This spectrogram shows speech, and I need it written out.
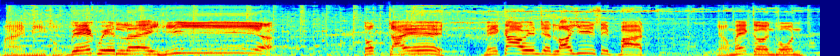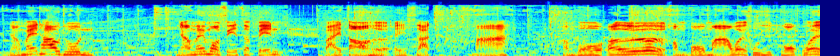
ไม่มีของเบกวินเลยไอ้ เฮียตกใจ เมกาเวน720บบาท ยังไม่เกินทุน ยังไม่เท่าทุน ยังไม่หมดฟรีสปิน ไปต่อเหอะไอสัตว์ มา คอมโบ เออ คอมโบมาเว้ย คูณ16เว้ย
